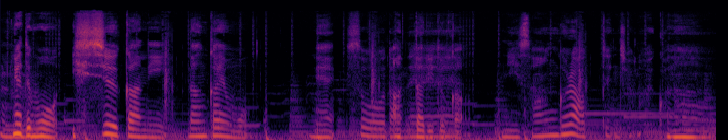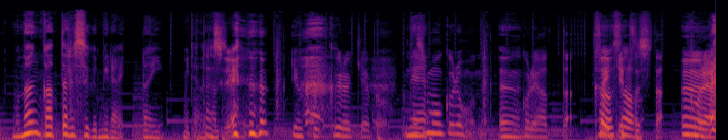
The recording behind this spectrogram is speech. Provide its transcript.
うん。いやでも1週間に何回もねそうだね。あったりとか23ぐらいあってんじゃないかうん。な、もう何かあったらすぐ未来 LINE みたいな。感じ よく来るけど、ね。私も送るもんね。うん。これあった。解決した。うん。これあっ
